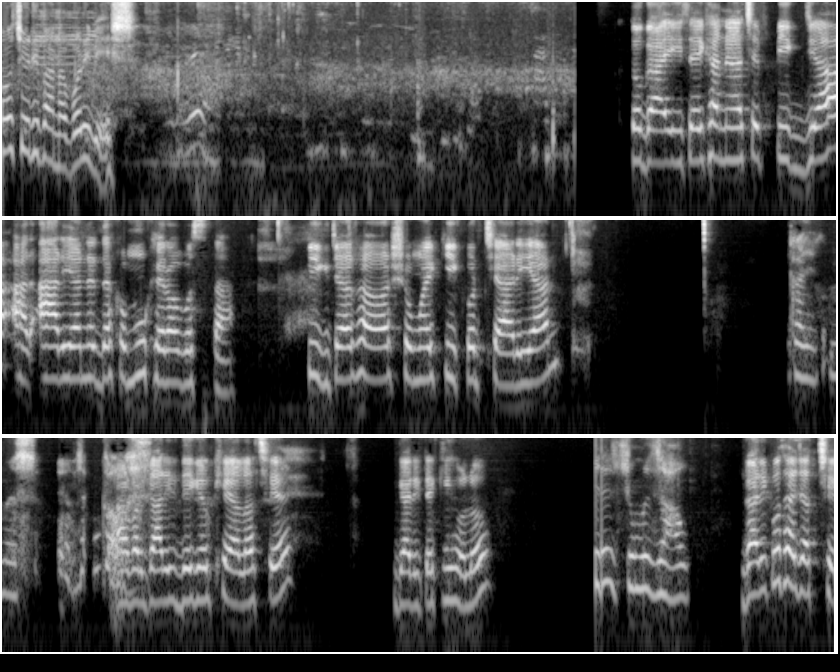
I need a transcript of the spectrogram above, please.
কচুরি পানা পরিবেশ। তো গাইস এখানে আছে পিৎজা আর আরিয়ানের দেখো মুখের অবস্থা। পিৎজা খাওয়ার সময় কি করছে আরিয়ান? আবার গাড়ির দিকেও খেয়াল আছে। গাড়িটা কি হলো? তুমি যাও গাড়ি কোথায় যাচ্ছে?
